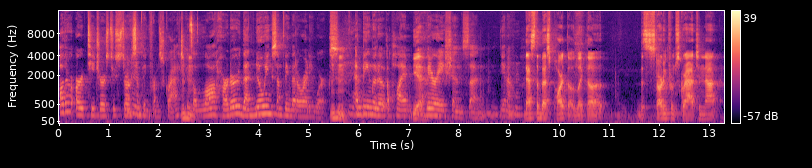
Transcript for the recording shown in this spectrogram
other art teachers to start mm-hmm. something from scratch is mm-hmm. a lot harder than knowing something that already works mm-hmm. Yeah. and being able to apply Yeah. variations and you know. that's the best part though like the the starting from scratch and not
